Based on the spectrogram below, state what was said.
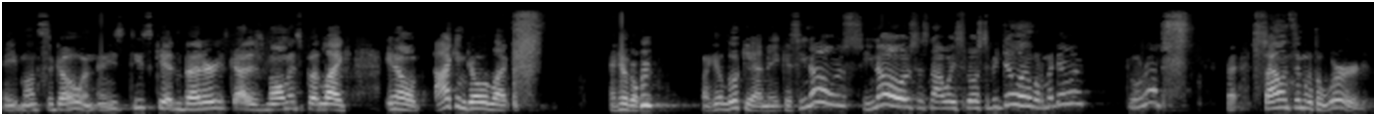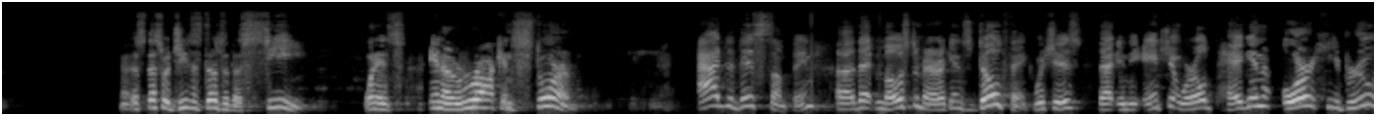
eight months ago, and he's he's getting better. He's got his moments, but like, you know, I can go like, and he'll go, like he'll look at me because he knows, he knows it's not what he's supposed to be doing. What am I doing? Going around, right? Silence him with a word. That's that's what Jesus does with the sea when it's in a rocking storm. Add to this something uh, that most Americans don't think, which is that in the ancient world, pagan or Hebrew,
